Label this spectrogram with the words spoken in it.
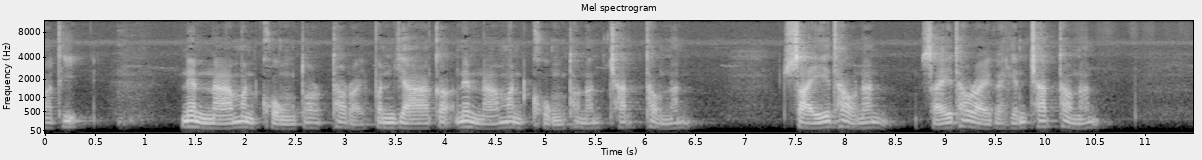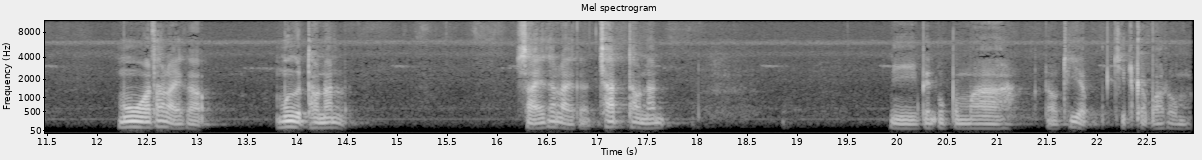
มาธิ แน่นหนามั่นคงเท่าไหร่ ปัญญาก็แน่นหนามั่นคงเท่านั้นชัดเท่านั้น ใสเท่านั้น ใสเท่าไหร่ก็เห็นชัดเท่านั้น มัวเท่าไหร่ก็ มืดเท่านั้น ใสเท่าไหร่ก็ชัดเท่านั้นมีเป็นอุปมาเราเทียบจิตกับอารมณ์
